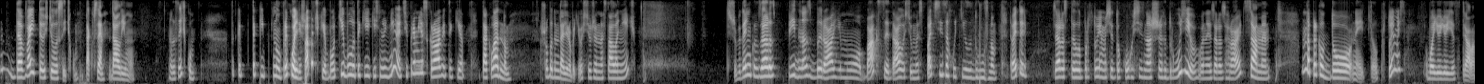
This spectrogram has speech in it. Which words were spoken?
Ну, Давайте ось цю лисичку. Так, все, дали йому лисичку. Такі, такі, ну, прикольні шапочки, бо ті були такі якісь нудні, а ці прям яскраві такі. Так, ладно. Що будемо далі робити? Ось уже настала ніч. Швиденько зараз підназбираємо бакси. Да? Ось ми спать всі захотіли дружно. Давайте зараз телепортуємося до когось із наших друзів. Вони зараз грають саме. Ну, наприклад, до неї телепортуємось. Ой-ой-ой, я застряла.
